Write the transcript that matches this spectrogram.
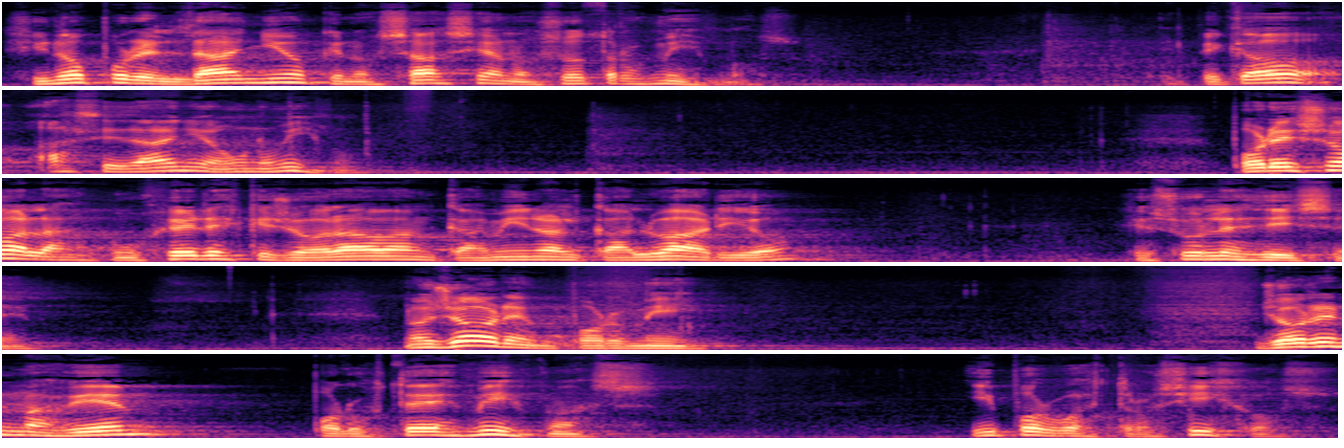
sino por el daño que nos hace a nosotros mismos. El pecado hace daño a uno mismo. Por eso a las mujeres que lloraban camino al Calvario, Jesús les dice, no lloren por mí, lloren más bien por ustedes mismas y por vuestros hijos,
